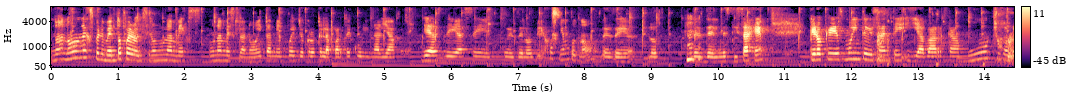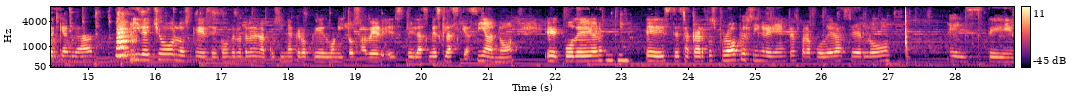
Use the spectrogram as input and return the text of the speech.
no, no un experimento, pero hicieron una, mez, una mezcla, ¿no? Y también pues yo creo que la parte culinaria de, hace, pues de los viejos tiempos, ¿no? Desde, los, desde el mestizaje, creo que es muy interesante y abarca mucho sobre qué hablar. Y de hecho los que se concentran en la cocina creo que es bonito saber este, las mezclas que hacían, ¿no? El poder este, sacar tus propios ingredientes para poder hacerlo este,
